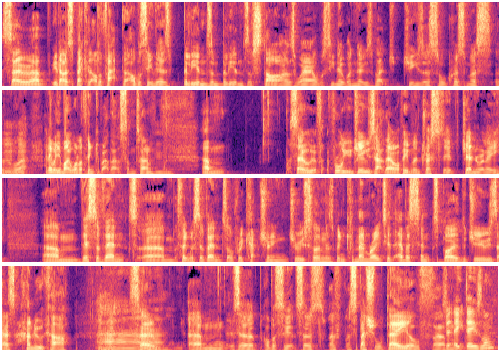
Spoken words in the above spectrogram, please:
so, uh, you know, I speculate on the fact that obviously there's billions and billions of stars where obviously no one knows about Jesus or Christmas and all that. Anyway, you might want to think about that sometime. Um, so, for all you Jews out there or people interested generally, um, this event, um, the famous event of recapturing Jerusalem, has been commemorated ever since by the Jews as Hanukkah. So, um, it's a, obviously it's a, a- special day of. Um, Is it eight days long?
